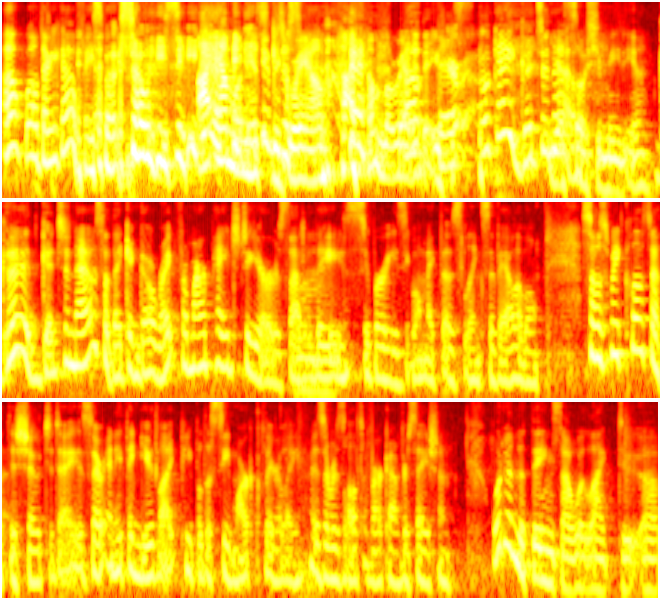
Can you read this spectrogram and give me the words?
Oh, well, there you go. Facebook, so easy. I am on can just- Instagram. I am Loretta Oh, Davis. there- Okay, good to know. Yeah, social media. Good, good to know. So they can go right from our page to yours. That'll be mm. super easy. We'll make those links available. So as we close out the show today, is there anything you'd like people to see more clearly as a result of our conversation? One of the things I would like to uh,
